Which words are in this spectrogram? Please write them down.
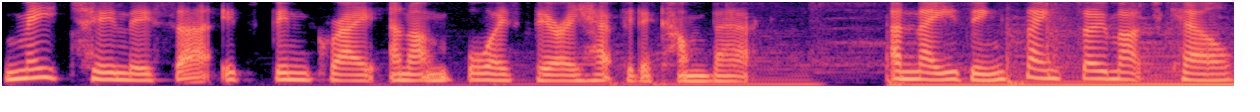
Me too, Lisa. It's been great, and I'm always very happy to come back. Amazing. Thanks so much, Kel.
